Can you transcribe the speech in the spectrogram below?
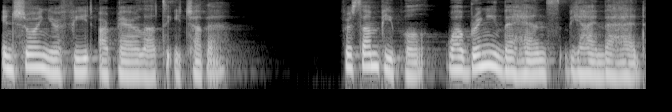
ensuring your feet are parallel to each other. For some people, while bringing the hands behind the head,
